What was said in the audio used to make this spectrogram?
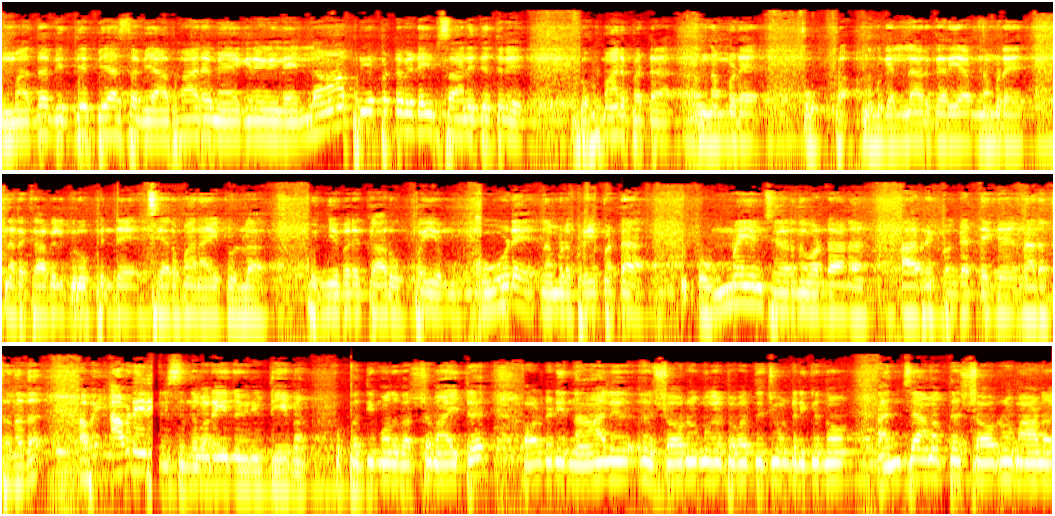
മതവിദ്യാഭ്യാസ വ്യാപാര മേഖലകളിലെ എല്ലാ പ്രിയപ്പെട്ടവരുടെയും സാന്നിധ്യത്തിൽ ബഹുമാനപ്പെട്ട നമ്മുടെ ഉപ്പ. നമുക്ക് എല്ലാവർക്കും അറിയാം നമ്മുടെ നടക്കാവിൽ ഗ്രൂപ്പിന്റെ ചെയർമാനായിട്ടുള്ള കുഞ്ഞുപരക്കാർ ഉപ്പയും കൂടെ നമ്മുടെ പ്രിയപ്പെട്ട ഉമ്മയും ചേർന്നുകൊണ്ടാണ് ആ റിപ്പൺ കട്ടിങ് നടത്തുന്നത്. അപ്പൊ അവിടെ എന്ന് പറയുന്ന ഒരു ടീം. മുപ്പത്തിമൂന്ന് വർഷമായിട്ട് ഓൾറെഡി നാല് ഷോറൂമുകൾ പ്രവർത്തിച്ചുകൊണ്ടിരിക്കുന്നു. അഞ്ചാമത്തെ ഷോറൂമാണ്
